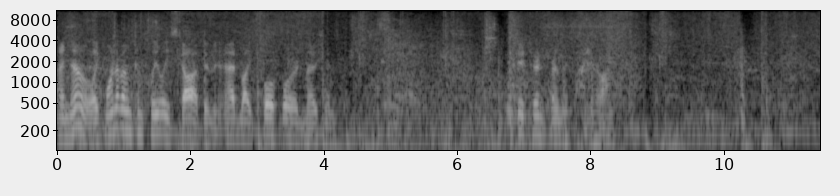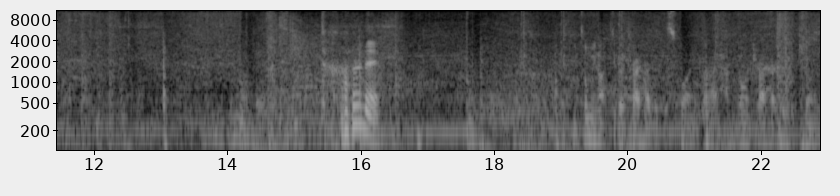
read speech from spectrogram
I know, like one of them completely stopped and had like full forward motion. We should turn friendly fire on. Darn it. Told me not to go try hard with the scoring, but I, I'm going try hard with the killing.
